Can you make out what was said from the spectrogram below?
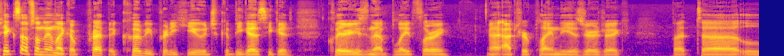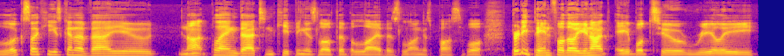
picks up something like a Prep, it could be pretty huge, could, because he could clear using that Blade Flurry uh, after playing the Azure Drake. But uh, looks like he's going to value not playing that and keeping his Loatheb alive as long as possible. Pretty painful though. You're not able to really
